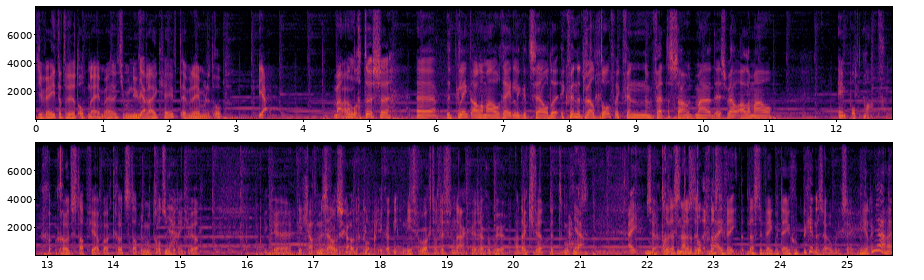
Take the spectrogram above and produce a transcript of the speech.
je weet dat we dit opnemen, hè? dat je me nu Ja. gelijk geeft en we nemen het op. Ja. Maar ondertussen... eh, het klinkt allemaal redelijk hetzelfde. Ik vind het wel tof. Ik vind het een vette sound. Maar het is wel allemaal één pot mat. Gro- grote stap voor jou, Bart. Grote stap. Ik ben trots op Ja. je, dankjewel. Ik, eh, Ik gaf mezelf een schouderklopje. Ik had niet, niet verwacht dat dit vandaag eh, zou gebeuren, maar dankjewel. Het moet goed. Ja. Hey, Zo, terug dat is- naar dat de top dat is 5. de week, dat is de week meteen goed beginnen, zo moet ik zeggen. Heerlijk. Ja, hè?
